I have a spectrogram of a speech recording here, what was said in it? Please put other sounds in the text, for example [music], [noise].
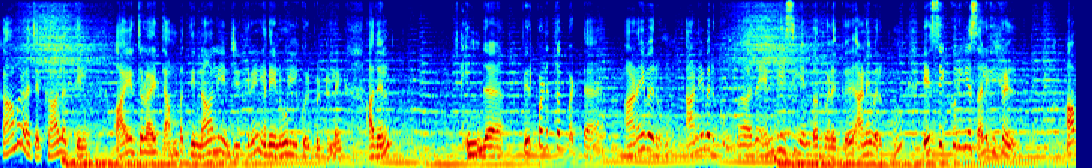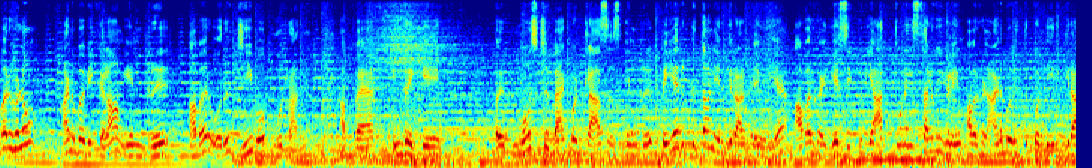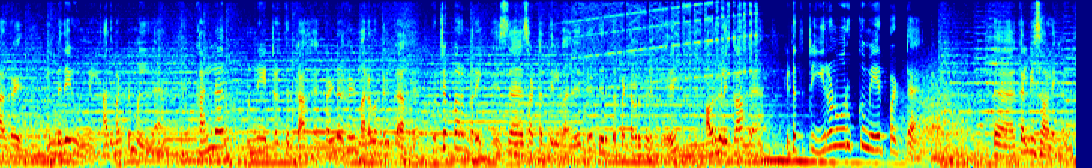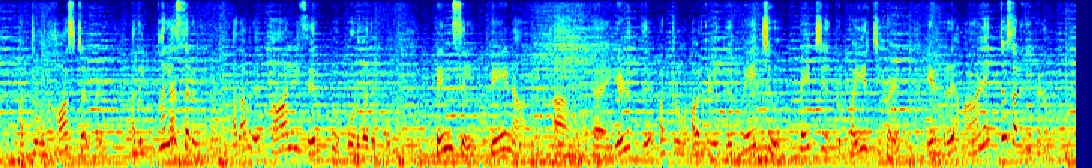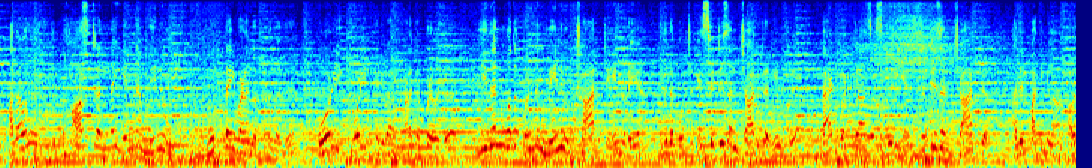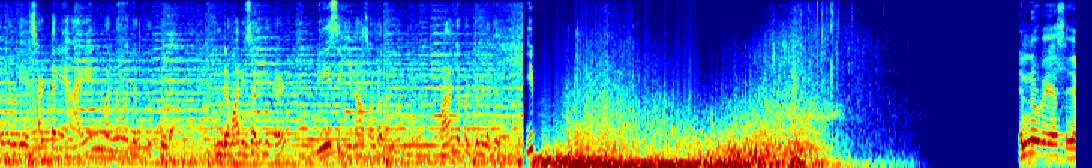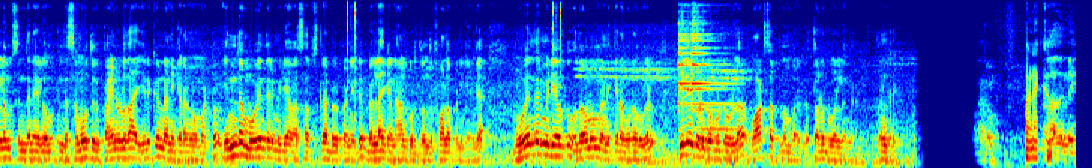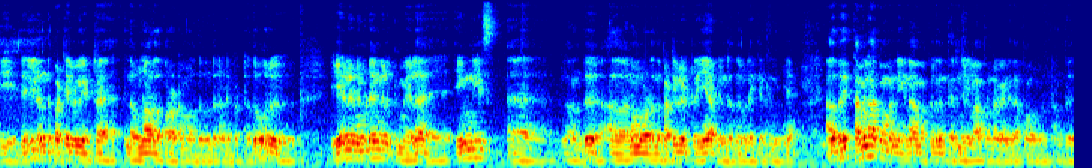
காமராஜர் காலத்தில் ஆயிரத்தி தொள்ளாயிரத்தி ஐம்பத்தி நாலு என்றிருக்கிறேன் என்னுடைய நூலில் குறிப்பிட்டுள்ளேன். அதில் இந்த பிற்படுத்தப்பட்ட அனைவரும் அனைவருக்கும் அதாவது எம்பிசி என்பவர்களுக்கு அனைவருக்கும் எசிக்குரிய சலுகைகள் அவர்களும் அனுபவிக்கலாம் என்று அவர் ஒரு ஜீவோ போடுறாங்க அப்போ இன்றைக்கு மோஸ்ட் பேக்வர்ட் கிளாஸஸ் என்று பெயருக்குத்தான் இருக்கிறார்களே ஒழிய அவர்கள் எசிக்குரிய அத்துணை சலுகைகளையும் அவர்கள் அனுபவித்துக் கொண்டு இருக்கிறார்கள் என்பதே உண்மை. அது மட்டுமல்ல கல்லர் முன்னேற்றத்திற்காக கள்ளர்கள் மறவர்களுக்காக குற்றப்பரம்பரை ச- சட்டத்தில் வந்து திருத்தப்பட்டவர்களுக்கு அவர்களுக்காக கிட்டத்தட்ட இருநூறுக்கும் மேற்பட்ட கல்வி சாலைகள் மற்றும் ஹாஸ்டல்கள் அதில் பல சலுகைகள் அதாவது காலில் செருப்பு போடுவதற்கும் பென்சில் பேனா எழுத்து மற்றும் அவர்களுக்கு பேச்சு பேச்சுக்கு பயிற்சிகள் என்று அனைத்து சலுகைகளும். அதாவது ஹாஸ்டல்ல என்ன மெனு முட்டை வழங்கப்படுவது கோழி கோழிக்கறி வழங்கப்படுவது. இதன் முதற்கொண்டு மெனு சார்ட் என்னுடைய இதில் போட்டிருக்கேன். சிட்டிசன் சார்ட்டர் என்று பேக்வர்ட் கிளாஸஸ் கூடிய சிட்டிசன் சார்ட்டர் அதில் பார்த்தீங்கன்னா அவர்களுடைய சட்டையை அயன் பண்ணுவதற்கு கூட இந்த மாதிரி சலுகைகள் பிசிக்கு நான் சொல்றதெல்லாம் வழங்கப்பட்டுள்ளது. இப்போ என்னுடைய செயலும் சிந்தனையிலும் இந்த சமூகத்துக்கு பயனுள்ளதாக இருக்குன்னு நினைக்கிறவங்க மட்டும் இந்த மூவேந்தர் மீடியாவை சப்ஸ்கிரைபிள் பண்ணிவிட்டு பெல் ஐக்கன் ஆள் கொடுத்து வந்து ஃபாலோ பண்ணிக்கோங்க. மூவேந்தர் மீடியாவுக்கு உதவணும்னு நினைக்கிற உறவுகள் கீழே கொடுக்கப்பட்டுள்ள வாட்ஸ்அப் நம்பருக்கு தொடர்பு கொள்ளுங்கள் நன்றி. வணக்கம். வணக்கம். அதாவது இன்னைக்கு டெல்லியில் வந்து பட்டியல் வெளியேற்ற இந்த உண்ணாவிரத போராட்டமானது வந்து நடைபெற்றது. ஒரு ஏழு நிமிடங்களுக்கு மேலே இங்கிலீஷ் வந்து அதை நம்மளோட அந்த பட்டியல் வெளியேற்ற ஏன் அப்படின்றத விளக்கியிருந்தீங்க. அதை பற்றி தமிழாக்கம் பண்ணீங்கன்னா மக்களுக்கும் தெரிஞ்சுக்கலாம் அப்படின்ற தான் இப்போ உங்கள்கிட்ட வந்து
